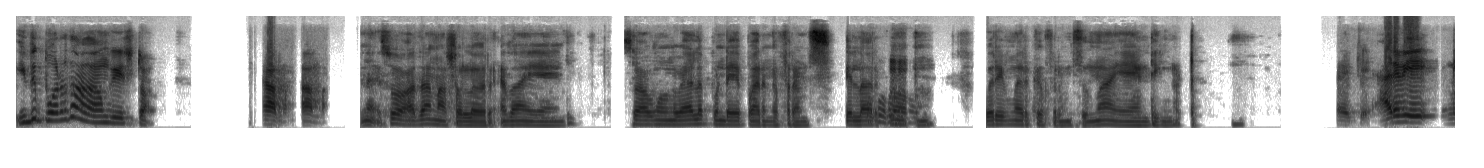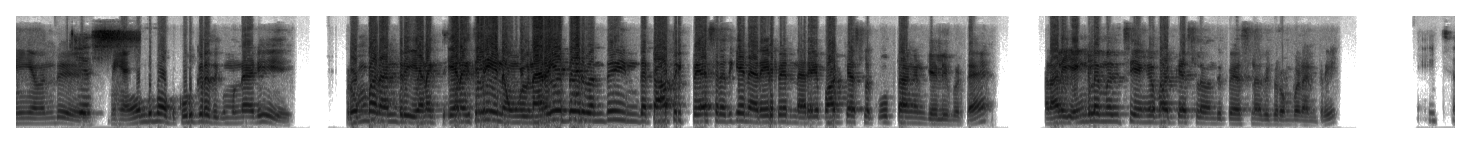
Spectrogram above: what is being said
இது போறதும் அது அவங்க இஷ்டம். சோ அதான் நான் சொல்ல வரேன். அதான் ஏன் சோ அவங்க வேலை புண்டைய பாருங்க ஃப்ரெண்ட்ஸ் எல்லாருக்கும் உரிமை இருக்க ஃப்ரெண்ட்ஸ் தான் ஏன் எண்டிங் நோட் ஓகே அருவி நீங்க வந்து. நீங்க எண்ட் நோட் குடுக்கறதுக்கு முன்னாடி ரொம்ப நன்றி. எனக்கு எனக்கு தெரியும் உங்களுக்கு நிறைய பேர் வந்து இந்த டாபிக் பேசுறதுக்கே நிறைய பேர் நிறைய பாட்காஸ்ட்ல கூப்பிட்டாங்கன்னு கேள்விப்பட்டேன். அதனால எங்களை மதிச்சு எங்க பாட்காஸ்ட்ல வந்து பேசுனதுக்கு ரொம்ப நன்றி. It's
